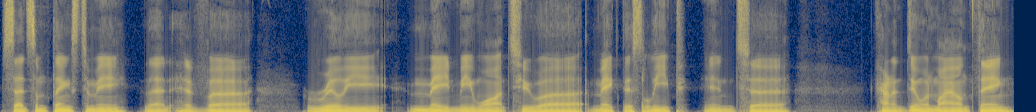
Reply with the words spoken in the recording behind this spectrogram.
said some things to me that have uh, really made me want to uh, make this leap into kind of doing my own thing.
